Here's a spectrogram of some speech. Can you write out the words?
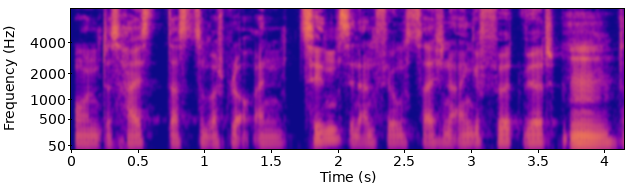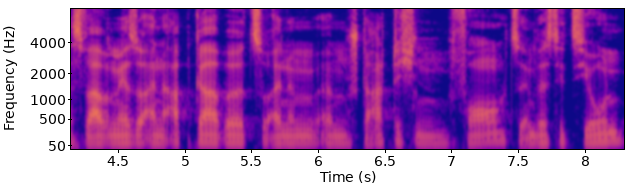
Und das heißt, dass zum Beispiel auch ein Zins in Anführungszeichen eingeführt wird. Mhm. Das war aber mehr so eine Abgabe zu einem ähm, staatlichen Fonds zur Investition.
